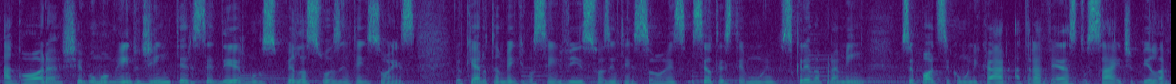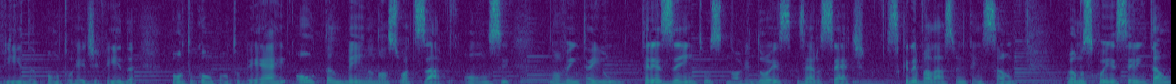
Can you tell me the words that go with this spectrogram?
Agora chegou o momento de intercedermos pelas suas intenções. Eu quero também que você envie suas intenções, seu testemunho, escreva para mim. Você pode se comunicar através do site pelavida.redevida.com.br ou também no nosso WhatsApp 11 91 300 9207. Escreva lá sua intenção. Vamos conhecer então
